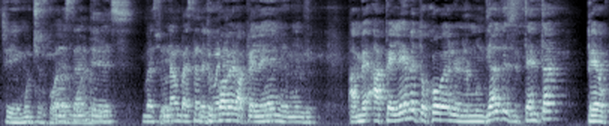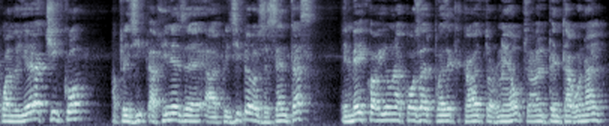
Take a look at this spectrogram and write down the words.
Sí, muchos jugadores. bastantes, bas- Sí. una bastante me tocó buena ver a. Pelé en el mundial. A, me- a Pelé me tocó verlo en el mundial de 70, pero cuando yo era chico, a, a fines de, a principios de los 60, en México había una cosa después de que acababa el torneo, que se llama el Pentagonal.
